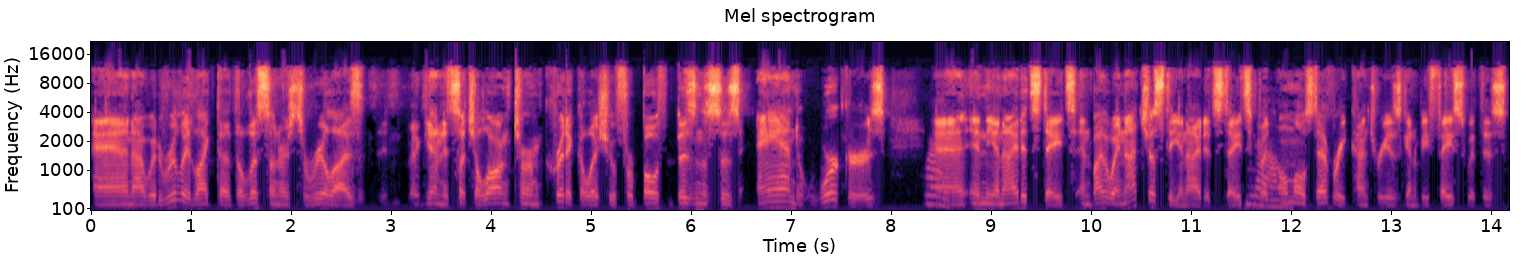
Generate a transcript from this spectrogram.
And I would really like the, the listeners to realize, again, it's such a long term critical issue for both businesses and workers right. in the United States. And by the way, not just the United States, no. but almost every country is going to be faced with this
